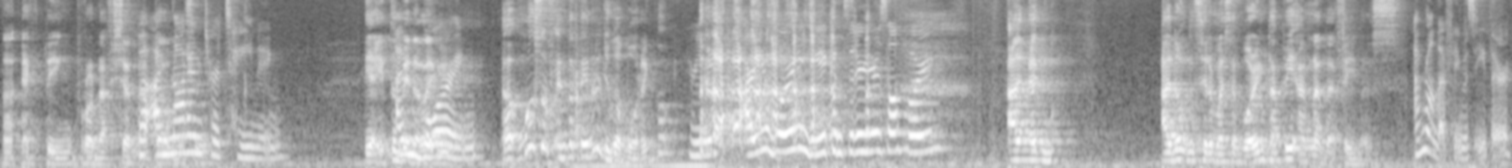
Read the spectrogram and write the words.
uh, acting, production but atau I'm not entertaining. Ya itu I'm beda lagi. boring. Uh, most of entertainer juga boring kok. Really? Are you boring? Do you consider yourself boring? I, I I don't consider myself boring, tapi I'm not that famous. I'm not that famous either.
